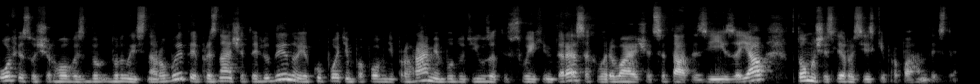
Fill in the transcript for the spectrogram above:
офісу черговий дурниць наробити і призначити людину, яку потім по повній програмі будуть юзати в своїх інтересах, вириваючи цитати з її заяв, в тому числі російські пропагандисти.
